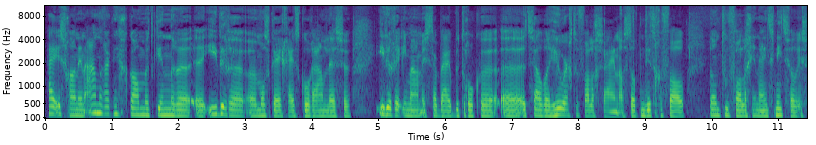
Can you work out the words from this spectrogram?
Hij is gewoon in aanraking gekomen met kinderen. Eh, iedere eh, moskee geeft Koranlessen. Iedere imam is daarbij betrokken. Eh, het zou wel heel erg toevallig zijn als dat in dit geval dan toevallig ineens niet zo is.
